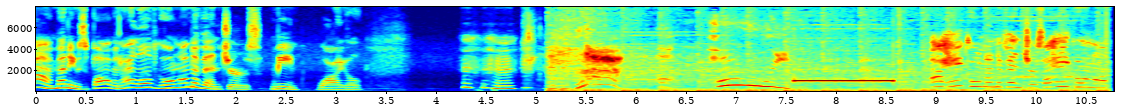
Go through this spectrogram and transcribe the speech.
Hi, my name's Bob, and I love going on adventures. Meanwhile. ah! holy! I hate going on adventures. I hate going on.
